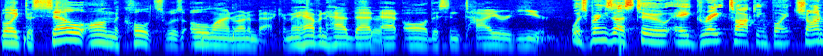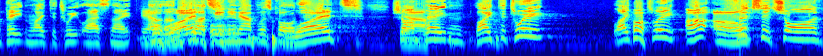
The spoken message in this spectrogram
But, like, the sell on the Colts was O line running back, and they haven't had that at all this entire year. Which brings us to a great talking point. Sean Payton liked the tweet last night Yeah. about the Indianapolis Colts. What? Sean Yeah. Payton liked the tweet. Like the oh, tweet. uh-oh. Fix it, Sean,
